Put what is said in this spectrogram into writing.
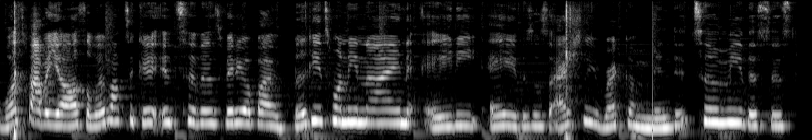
What's poppin', y'all? So we're about to get into this video by Boogie2988. This was actually recommended to me. This is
